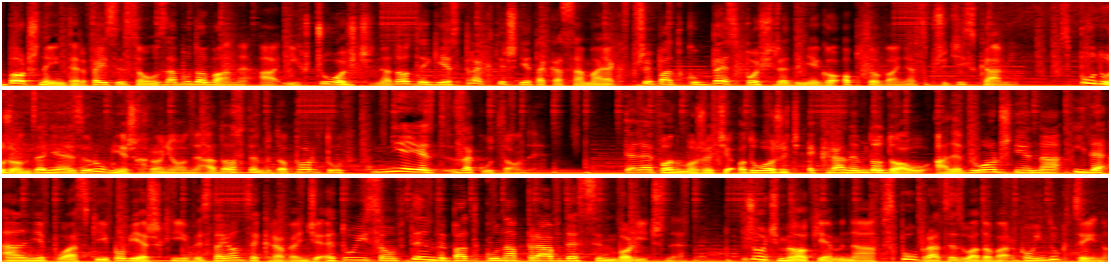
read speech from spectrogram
Boczne interfejsy są zabudowane, a ich czułość na dotyk jest praktycznie taka sama jak w przypadku bezpośredniego obcowania z przyciskami. Spód urządzenia jest również chroniony, a dostęp do portów nie jest zakłócony. Telefon możecie odłożyć ekranem do dołu, ale wyłącznie na idealnie płaskiej powierzchni. Wystające krawędzie etui są w tym wypadku naprawdę symboliczne. Rzućmy okiem na współpracę z ładowarką indukcyjną.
